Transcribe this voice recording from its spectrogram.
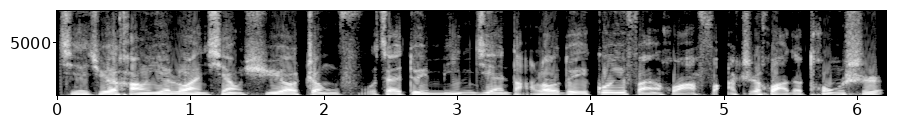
解决行业乱象，需要政府在对民间打捞队规范化、法制化的同时，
